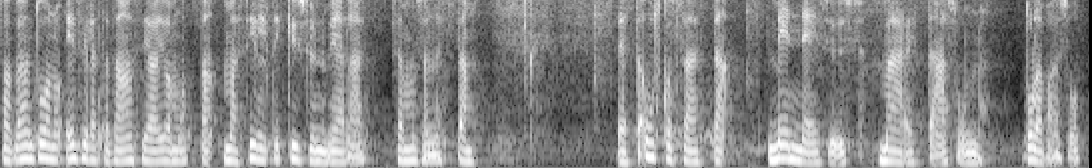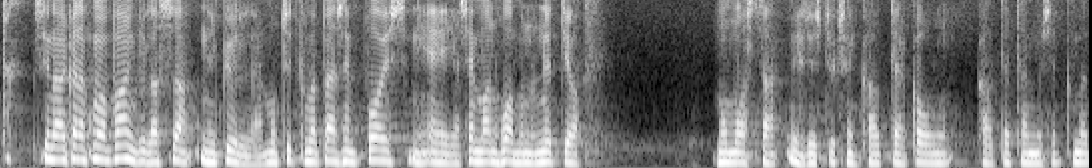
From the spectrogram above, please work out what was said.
Sä oot vähän tuonut esille tätä asiaa jo, mutta mä silti kysyn vielä semmoisen, että, että uskot sä, että menneisyys määrittää sun tulevaisuutta? Siinä aikana, kun mä oon vankilassa, niin kyllä. Mutta sitten kun mä pääsen pois, niin ei. Ja sen mä oon huomannut nyt jo muun muassa yhdistyksen kautta ja koulun kautta ja tämmöiset. Kun mä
